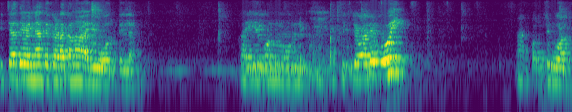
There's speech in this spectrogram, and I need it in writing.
പിച്ചാത്തി അതിനകത്ത് കിടക്കുന്ന കാര്യം ഓർത്തില്ല. കയ്യെ കൊണ്ട് മുറിഞ്ഞു ചുറ്റോരെ പോയി. ആ കുറച്ച് പോട്ടെ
